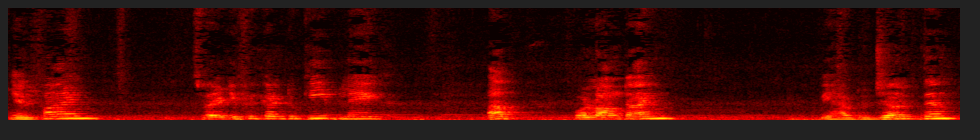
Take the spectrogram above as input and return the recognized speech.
You'll find it's very difficult to keep leg up for a long time. We have to jerk them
